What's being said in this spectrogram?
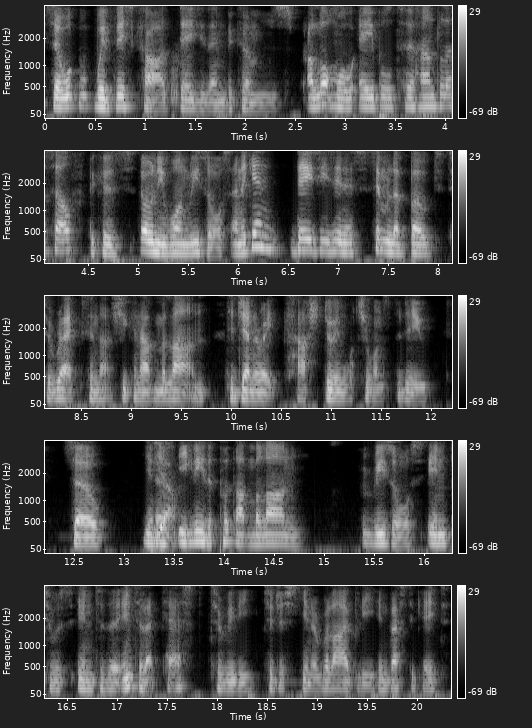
So w- with this card, Daisy then becomes a lot more able to handle herself because only one resource. And again, Daisy's in a similar boat to Rex in that she can have Milan to generate cash doing what she wants to do. So you know, yeah. you can either put that Milan resource into us into the intellect test to really to just you know reliably investigate,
